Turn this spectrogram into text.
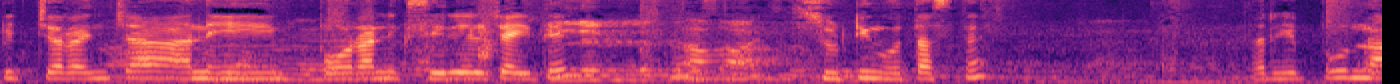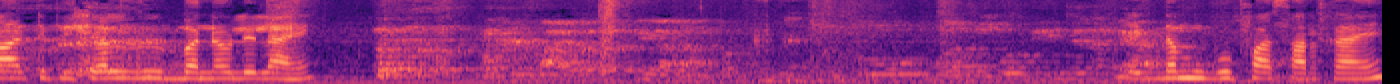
पिक्चरांच्या आणि पौराणिक सिरियलच्या इथे शूटिंग होत असते. तर हे पूर्ण आर्टिफिशियल बनवलेलं आहे. एकदम गुफासारखं आहे.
